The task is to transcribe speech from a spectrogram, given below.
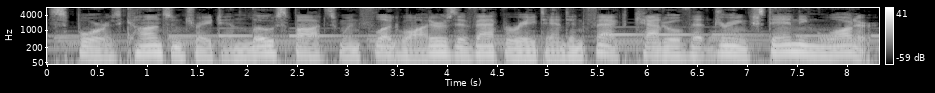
Spores concentrate in low spots when floodwaters evaporate and infect cattle that drink standing water.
